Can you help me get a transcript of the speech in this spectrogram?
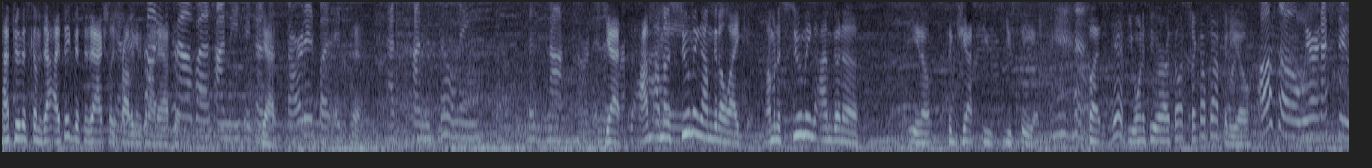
After this comes out, I think this is actually Yeah, probably going to come out after. come out by the time HHN Yes. started, but it, Yeah. at the time of filming, is not Yes, I'm, I'm assuming I'm going to like it. I'm assuming I'm going to, you know, suggest you you see it. but yeah, if you want to see our thoughts, check out that video. Also, we are next to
